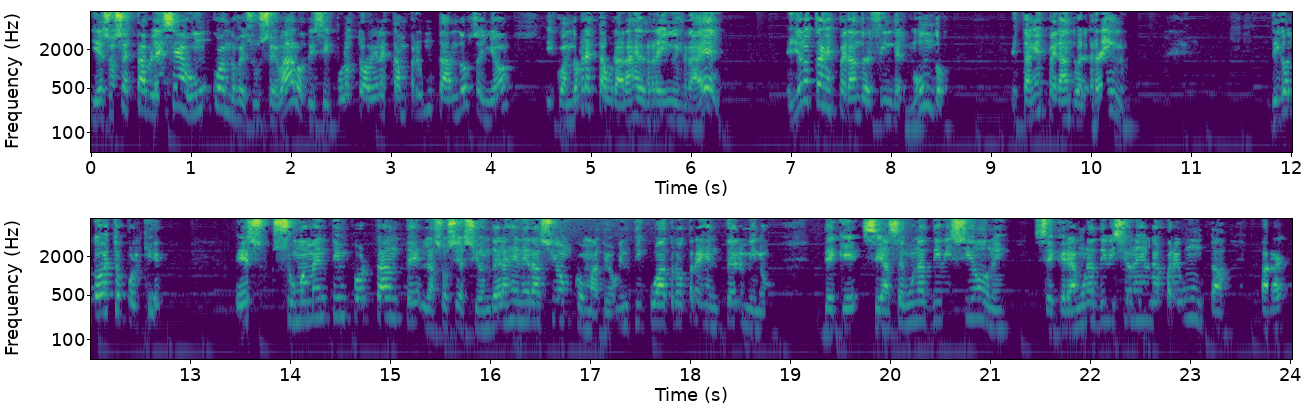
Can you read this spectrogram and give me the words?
Y eso se establece aún cuando Jesús se va. Los discípulos todavía le están preguntando, Señor, ¿y cuándo restaurarás el reino de Israel? Ellos no están esperando el fin del mundo, están esperando el reino. Digo todo esto porque es sumamente importante la asociación de la generación con Mateo 24.3 en términos de que se hacen unas divisiones, se crean unas divisiones en la pregunta para,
